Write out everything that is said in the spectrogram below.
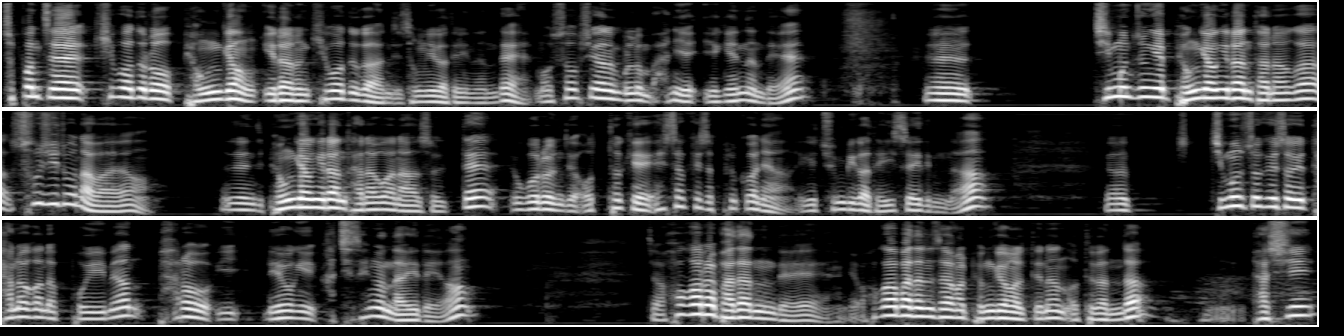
첫 번째 키워드로 변경이라는 키워드가 이제 정리가 되어 있는데 뭐 수업 시간은 물론 많이 얘기했는데 예, 지문 중에 변경이라는 단어가 수시로 나와요. 이제 변경이라는 단어가 나왔을 때 이거를 이제 어떻게 해석해서 풀 거냐 이게 준비가 돼 있어야 됩니다. 어, 지문 속에서 이 단어가 보이면 바로 이 내용이 같이 생각나야 돼요. 자, 허가를 받았는데 허가 받은 사항을 변경할 때는 어떻게 한다? 다시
